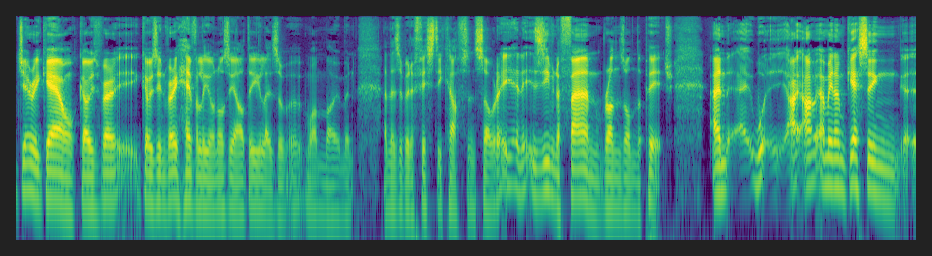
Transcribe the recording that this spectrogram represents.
Gerry Gow goes very goes in very heavily on Ossie Ardiles at one moment, and there's a bit of fisticuffs and so on. And it is even a fan runs on the pitch. And uh, I, I mean, I'm guessing uh,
